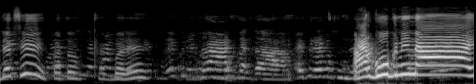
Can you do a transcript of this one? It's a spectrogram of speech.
দেখছি কত? একবারে। আর ঘুগনি নাই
